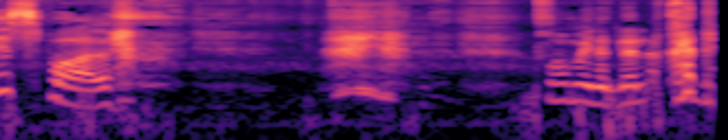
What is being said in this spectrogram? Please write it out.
successful. Ayan. Wow, may naglalakad.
